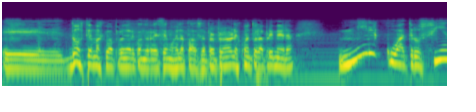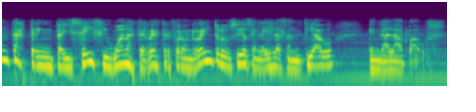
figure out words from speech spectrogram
Eh, dos temas que voy a poner cuando regresemos a la pausa, pero primero les cuento la primera. 1.436 iguanas terrestres fueron reintroducidas en la isla Santiago, en Galápagos.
